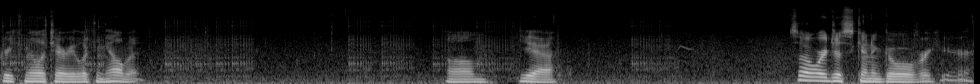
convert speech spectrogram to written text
Greek military looking helmet. Um, yeah. So we're just gonna go over here.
